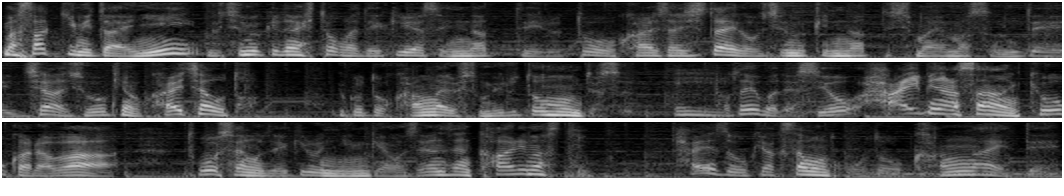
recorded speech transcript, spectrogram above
まあ、さっきみたいに内向きな人ができるやつになっていると会社自体が内向きになってしまいますんでじゃあ条件を変えちゃおうということを考える人もいると思うんです。ええ。例えばですよはい皆さん今日からは当社のできる人間は全然変わりますと。絶えずお客様のことを考えて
